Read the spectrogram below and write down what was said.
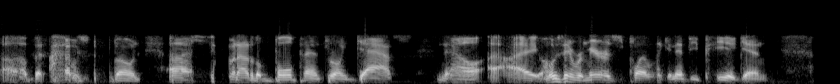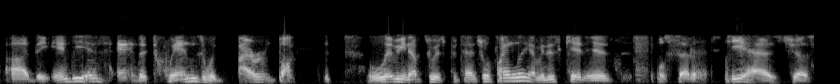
uh, but I was bone. Uh, coming out of the bullpen throwing gas. Now, I, Jose Ramirez is playing like an MVP again. Uh, the Indians and the Twins with Byron Buxton living up to his potential finally. I mean, this kid is table setter. He has just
